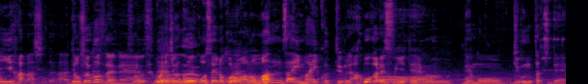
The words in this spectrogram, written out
いい話だ。でもそういうことだよね。そうですね。俺たちも高校生の頃あの漫才マイクっていうのに憧れすぎて。うん。でも自分たちで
